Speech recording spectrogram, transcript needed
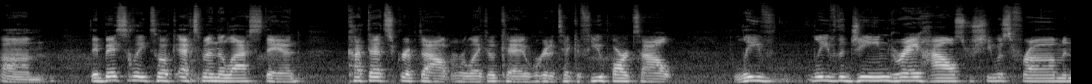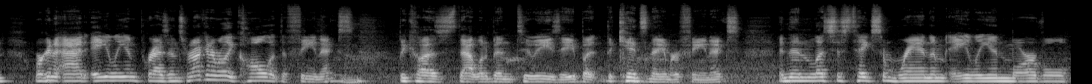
Um, they basically took X Men: The Last Stand, cut that script out, and were like, okay, we're gonna take a few parts out, leave leave the Jean Grey house where she was from, and we're gonna add alien presence. We're not gonna really call it the Phoenix because that would have been too easy. But the kid's name her Phoenix, and then let's just take some random alien Marvel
